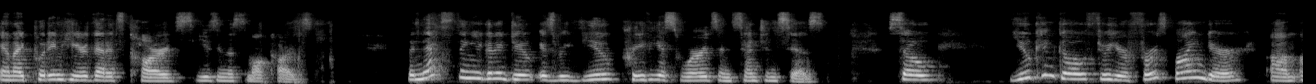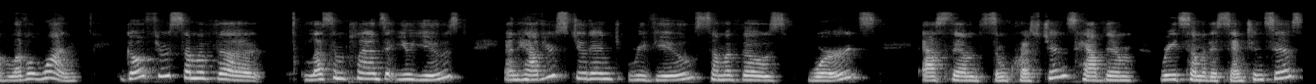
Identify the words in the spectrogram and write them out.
And I put in here that it's cards using the small cards. The next thing you're going to do is review previous words and sentences. So you can go through your first binder um, of level one, go through some of the lesson plans that you used, and have your student review some of those words, ask them some questions, have them read some of the sentences,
